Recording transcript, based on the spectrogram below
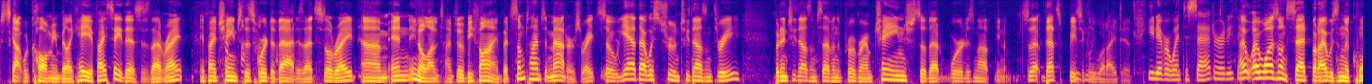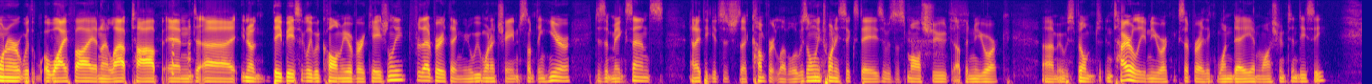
Scott would call me and be like, "Hey, if I say this, is that right? If I change this word to that, is that still right?" Um, and you know, a lot of times it would be fine, but sometimes it matters, right? So yeah, that was true in 2003, but in 2007 the program changed, so that word is not, you know, so that, that's basically what I did. You never went to set or anything? I, I was on set, but I was in the corner with a Wi-Fi and a laptop, and uh, you know they basically would call me over occasionally for that very thing. You know, we want to change something here. Does it make sense? And I think it's just a comfort level. It was only 26 days. It was a small shoot up in New York. Um, it was filmed entirely in New York, except for I think one day in Washington D.C.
